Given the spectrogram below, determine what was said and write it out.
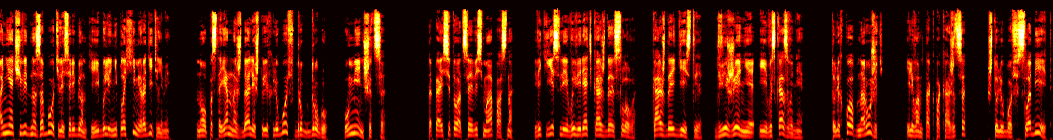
Они, очевидно, заботились о ребенке и были неплохими родителями, но постоянно ждали, что их любовь друг к другу уменьшится. Такая ситуация весьма опасна, ведь если выверять каждое слово, каждое действие, движение и высказывание, то легко обнаружить, или вам так покажется, что любовь слабеет,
